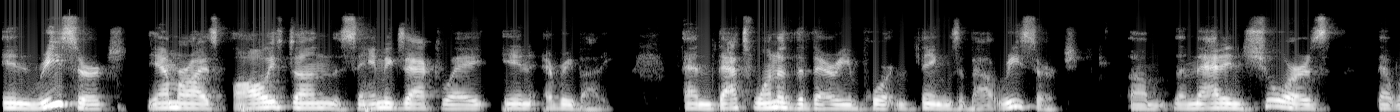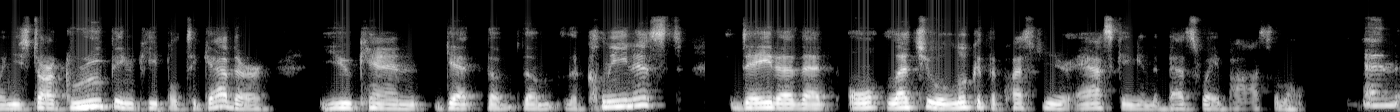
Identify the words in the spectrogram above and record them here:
In research, the MRI is always done the same exact way in everybody. And that's one of the very important things about research. Um, and that ensures that when you start grouping people together, you can get the, the, the cleanest data that lets you look at the question you're asking in the best way possible. And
